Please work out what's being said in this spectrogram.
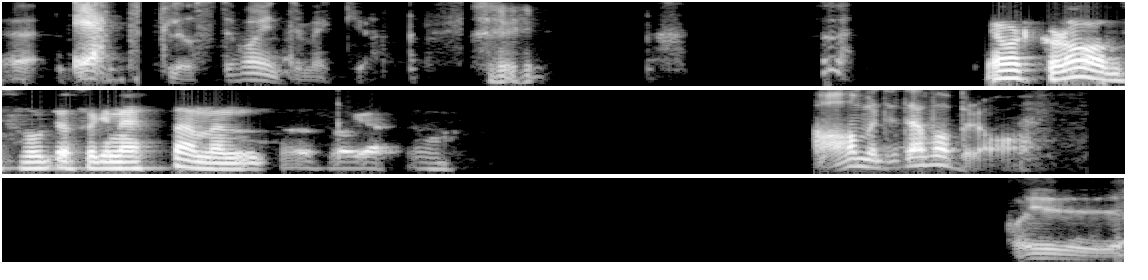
Eh, Ett plus, det var inte mycket. Jag vart glad så fort jag såg en etta, men så såg jag att... Ja, men det där var bra. Sju.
